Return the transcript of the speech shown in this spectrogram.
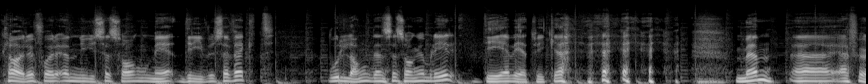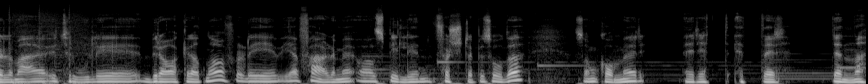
klare for en ny sesong med drivhuseffekt. Hvor lang den sesongen blir, det vet vi ikke. Men eh, jeg føler meg utrolig bra akkurat nå, fordi vi er ferdig med å spille inn første episode, som kommer rett etter denne.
